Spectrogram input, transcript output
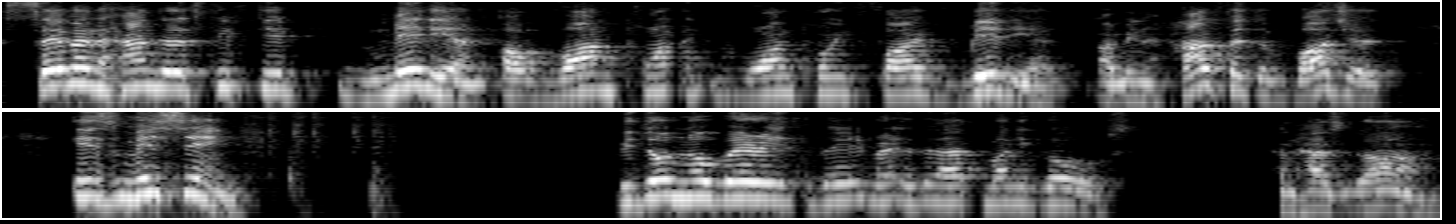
750 million of 1.1.5 billion, I mean, half of the budget is missing. We don't know where, it, where that money goes and has gone.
